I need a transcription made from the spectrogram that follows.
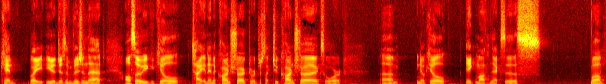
can like you just envision that. Also, you could kill Titan and a construct, or just like two constructs, or um, you know, kill Ink Moth Nexus. Well,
